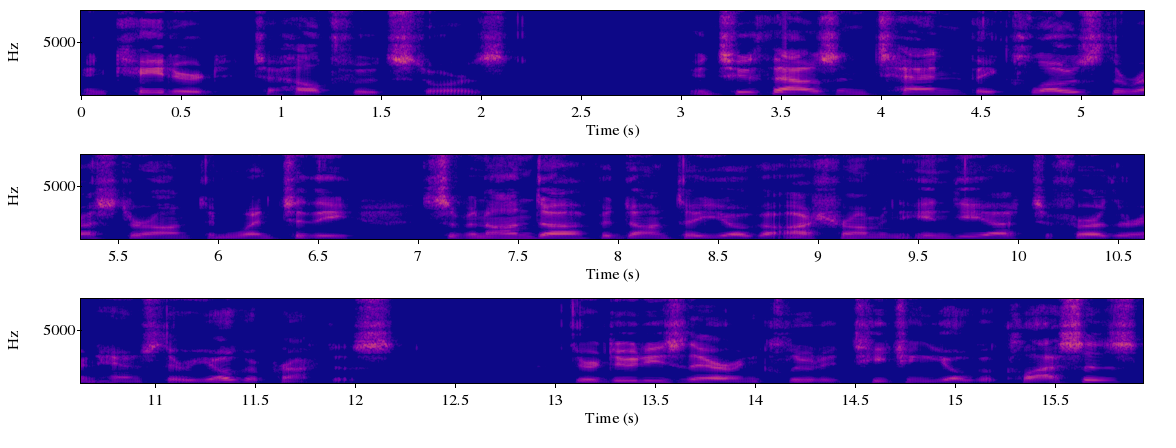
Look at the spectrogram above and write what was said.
and catered to health food stores. In 2010, they closed the restaurant and went to the Sivananda Vedanta Yoga Ashram in India to further enhance their yoga practice. Their duties there included teaching yoga classes,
